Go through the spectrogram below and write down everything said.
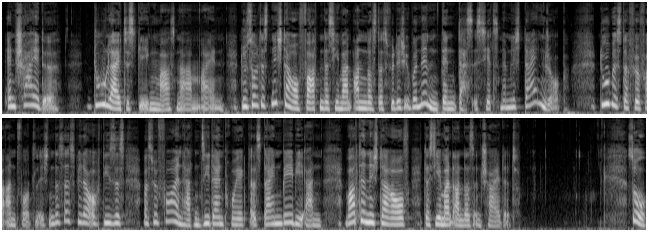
entscheide. Du leitest Gegenmaßnahmen ein. Du solltest nicht darauf warten, dass jemand anders das für dich übernimmt, denn das ist jetzt nämlich dein Job. Du bist dafür verantwortlich. Und das ist wieder auch dieses, was wir vorhin hatten. Sieh dein Projekt als dein Baby an. Warte nicht darauf, dass jemand anders entscheidet. So,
